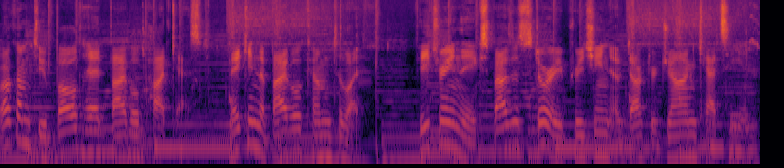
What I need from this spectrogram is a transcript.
Welcome to Baldhead Bible Podcast, making the Bible come to life, featuring the expository preaching of Dr. John Katzian.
